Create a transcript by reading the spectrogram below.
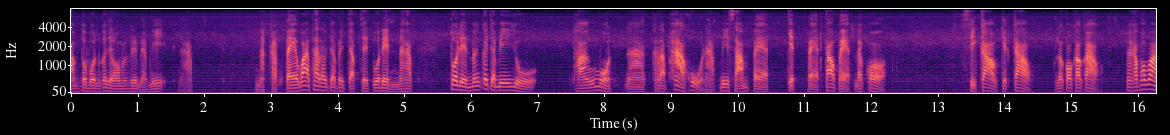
3 ตัวบนก็จะออกมาเป็นแบบนี้นะครับนะครับ แต่ว่าถ้าเราจะไปจับใส่ตัวเด่นนะครับ ตัวเด่นมันก็จะมีอยู่ทั้งหมดนะครับ5คู่นะครับ มี 3 8 7 8 9 8 แล้วก็ 4 9 7 9 แล้วก็ 99 นะครับ เพราะว่า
